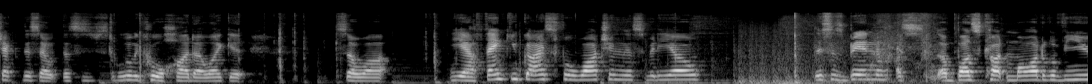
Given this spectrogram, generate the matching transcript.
check this out. This is just a really cool HUD. I like it. So, uh, yeah, thank you guys for watching this video. This has been a, a Buzzcut mod review.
